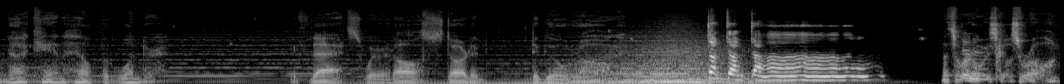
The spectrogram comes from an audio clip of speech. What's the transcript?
And I can't help but wonder if that's where it all started to go wrong. Dun dun dun! That's where it always goes wrong.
